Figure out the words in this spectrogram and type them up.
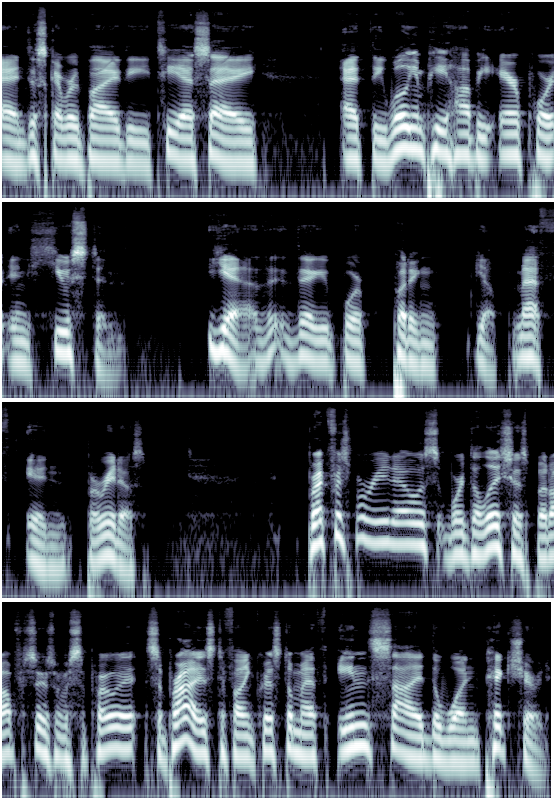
and discovered by the TSA at the William P. Hobby Airport in Houston. Yeah, they were putting you know, meth in burritos. Breakfast burritos were delicious, but officers were surpri- surprised to find crystal meth inside the one pictured.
